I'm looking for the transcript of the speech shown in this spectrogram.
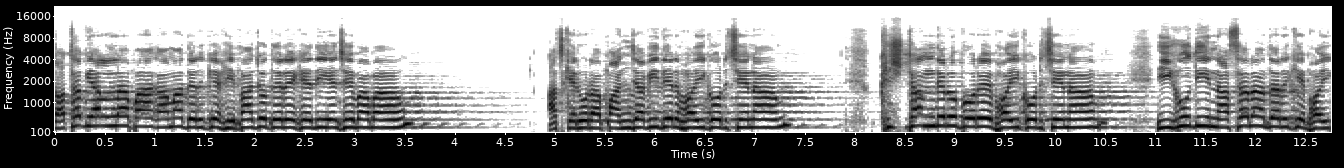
তথাপি আল্লাহ পাক আমাদেরকে হেফাজতে রেখে দিয়েছে বাবা। আজকের ওরা পাঞ্জাবিদের ভয় করছে না, খ্রিস্টানদের ওপরে ভয় করছে না, ইহুদি, নাসারাদারকে ভয়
